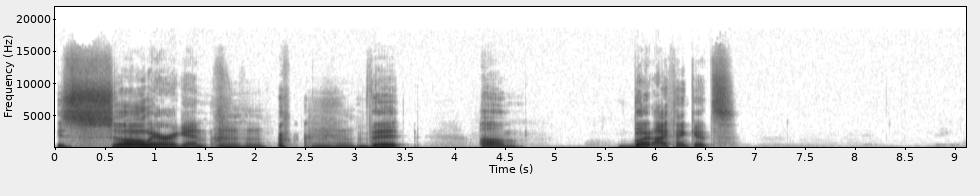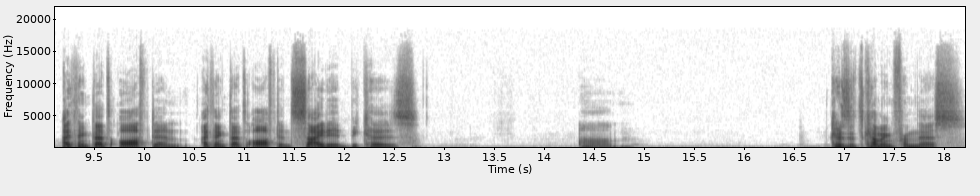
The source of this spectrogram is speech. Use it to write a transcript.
is so arrogant that um but I think it's I think that's often I think that's often cited because um because it's coming from this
